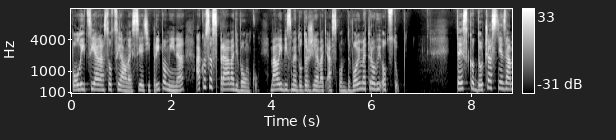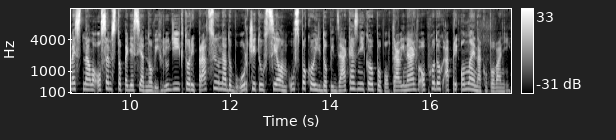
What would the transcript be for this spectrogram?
Polícia na sociálnej sieti pripomína, ako sa správať vonku. Mali by sme dodržiavať aspoň dvojmetrový odstup. Tesco dočasne zamestnalo 850 nových ľudí, ktorí pracujú na dobu určitú s cieľom uspokojiť dopyt zákazníkov po potravinách v obchodoch a pri online nakupovaní.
